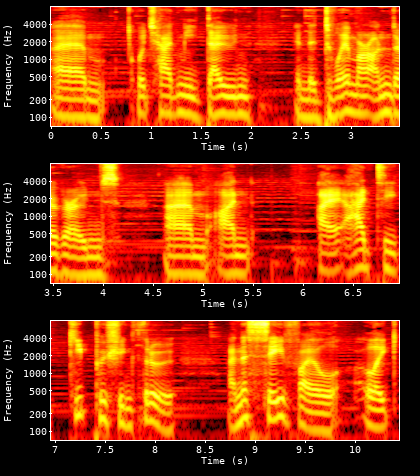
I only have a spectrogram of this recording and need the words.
um, which had me down in the Dwemer undergrounds. Um, and I, had to keep pushing through, and this save file, like,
